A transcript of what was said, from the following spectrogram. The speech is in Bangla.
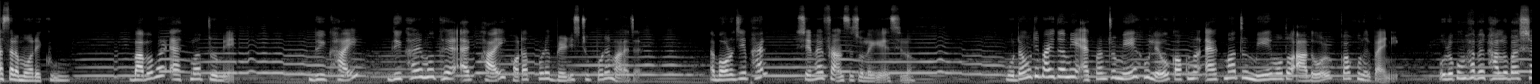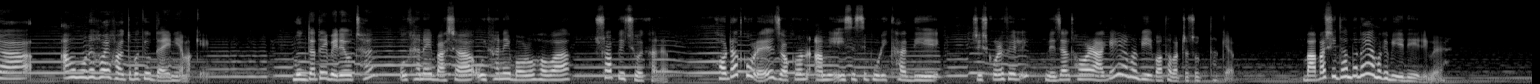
আসসালামু আলাইকুম। বাবা মার একমাত্র মেয়ে। দুই ভাই, দুই ভাইয়ের মধ্যে এক ভাই হঠাৎ করে ব্রেন স্ট্রোক করে মারা যায়। আর বড় যে ভাই, সে ভাই ফ্রান্সে চলে গিয়েছিল। মোটামুটি বাড়িতে আমি একমাত্র মেয়ে হলেও কখনো একমাত্র মেয়ের মতো আদর কখনোই পাইনি। ওরকমভাবে ভালোবাসা আমার মনে হয় হয়তো বা কেউ দেয়নি আমাকে। মুগদাতে বেড়ে ওঠা ওখানে বাসা ওইখানে বড় হওয়া সব কিছু ওইখানে হঠাৎ করে যখন আমি এইচএসসি পরীক্ষা দিয়ে শেষ করে ফেলি রেজাল্ট হওয়ার আগে আমার বিয়ে কথাবার্তা চলতে থাকে। বাবা সিদ্ধান্ত নেয় আমাকে বিয়ে দিয়ে দিবে।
